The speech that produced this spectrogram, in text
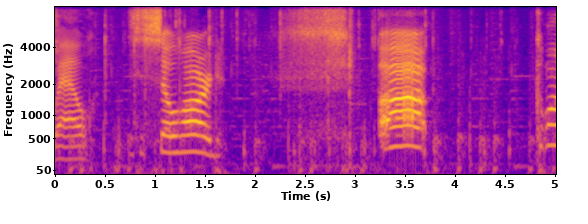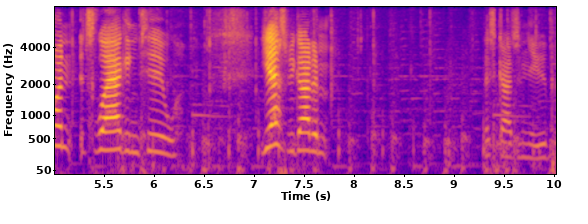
Wow. This is so hard. Ah! Come on, it's lagging too. Yes, we got him. This guy's a noob.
